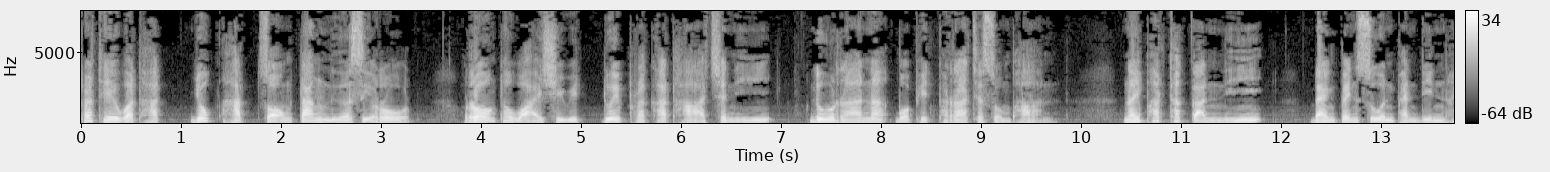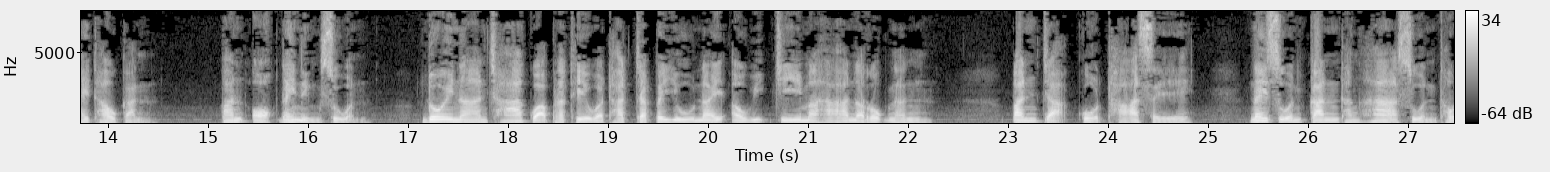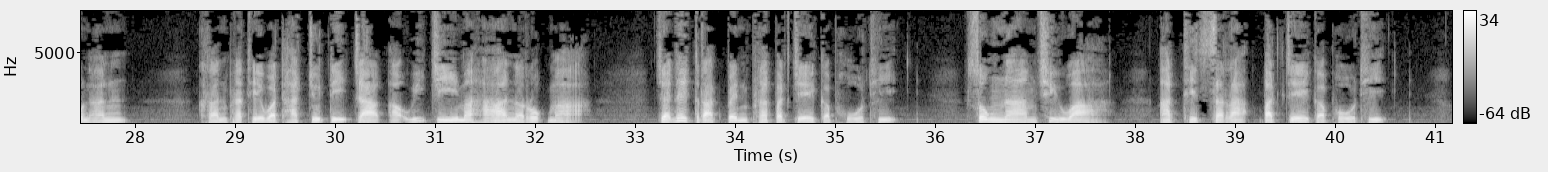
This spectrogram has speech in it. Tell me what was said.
พระเทวทัตยกหัดสองตั้งเหนือสิโรธร้องถวายชีวิตด้วยพระคาถาชนี้ ดูรานะบพิษพระราชสมภารในพัทธกันนี้ แบ่งเป็นส่วนแผ่นดินให้เท่ากัน ปั้นออกได้หนึ่งส่วน โดยนานช้ากว่าพระเทวทัตจะไปอยู่ในอวิจีมหานรกนั้น ปัญจะโกฏฐาเส ในส่วนกันทั้งห้าส่วนเท่านั้น ครั้นพระเทวทัตจุติจากอวิจีมหานรกมา จะได้ตรัสเป็นพระปัจเจกโพธิ ทรงนามชื่อว่า อัติสระปัจเจกโพธิ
